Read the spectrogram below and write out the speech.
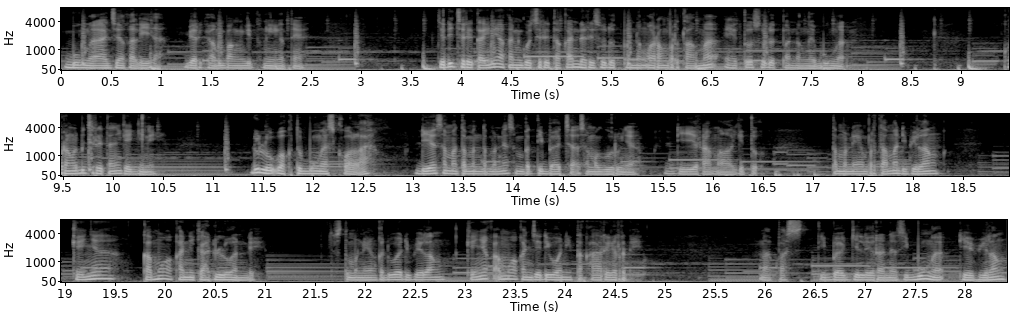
bunga aja kali ya, biar gampang gitu ngingetnya. Jadi cerita ini akan gue ceritakan dari sudut pandang orang pertama, yaitu sudut pandangnya bunga. Kurang lebih ceritanya kayak gini. Dulu waktu bunga sekolah, dia sama teman-temannya sempat dibaca sama gurunya, di ramal gitu. Temennya yang pertama dibilang, kayaknya kamu akan nikah duluan deh. Terus temen yang kedua dibilang, kayaknya kamu akan jadi wanita karir deh. Nah pas tiba gilirannya si Bunga, dia bilang,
